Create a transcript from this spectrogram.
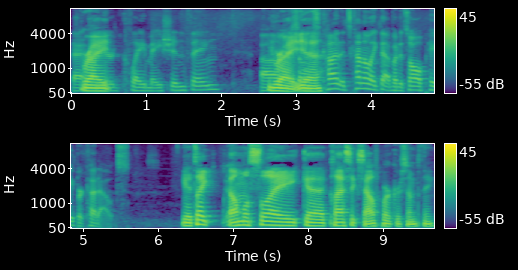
that Right. weird claymation thing. Um, Right, so yeah. It's kind of it's kind of like that, but it's all paper cutouts. yeah, it's like almost like uh, classic South Park or something.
